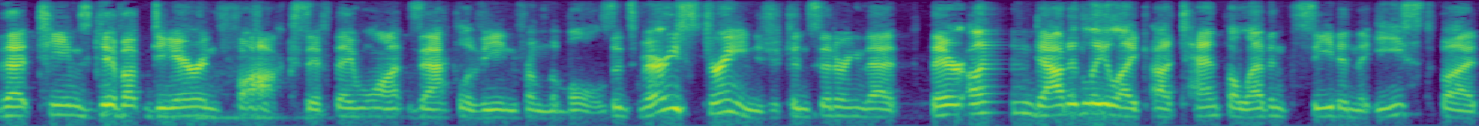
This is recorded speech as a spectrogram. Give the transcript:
that teams give up De'Aaron Fox if they want Zach LaVine from the Bulls. It's very strange considering that they're undoubtedly like a 10th, 11th seed in the East, but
